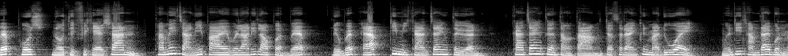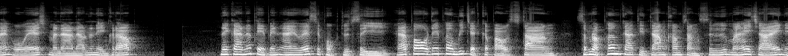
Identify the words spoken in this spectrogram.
Web Push Notification ทำให้จากนี้ไปเวลาที่เราเปิดเว็บ หรือเว็บแอปที่มีการแจ้งเตือน การแจ้งเตือนต่างๆ จะแสดงขึ้นมาด้วย เหมือนที่ทำได้บน Mac OS มานานแล้วนั่นเองครับ ในการอัปเดตเป็น iOS 16.4 Apple ได้เพิ่มวิดเจ็ตกระเป๋าสตางค์สำหรับเพิ่มการติดตามคำสั่งซื้อมาให้ใช้ใน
